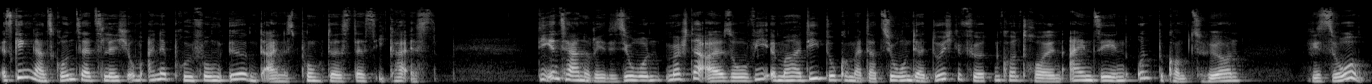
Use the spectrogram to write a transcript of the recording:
Es ging ganz grundsätzlich um eine Prüfung irgendeines Punktes des IKS. Die interne Revision möchte also wie immer die Dokumentation der durchgeführten Kontrollen einsehen und bekommt zu hören, wieso?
